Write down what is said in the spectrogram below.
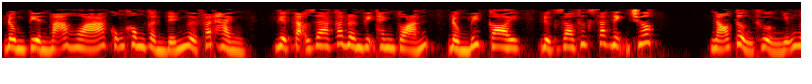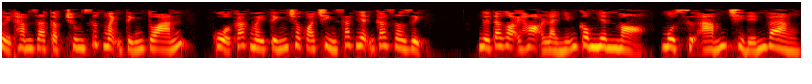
đồng tiền mã hóa cũng không cần đến người phát hành, việc tạo ra các đơn vị thanh toán, đồng Bitcoin, được giao thức xác định trước. Nó tưởng thưởng những người tham gia tập trung sức mạnh tính toán, của các máy tính cho quá trình xác nhận các giao dịch. Người ta gọi họ là những công nhân mỏ, một sự ám chỉ đến vàng,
